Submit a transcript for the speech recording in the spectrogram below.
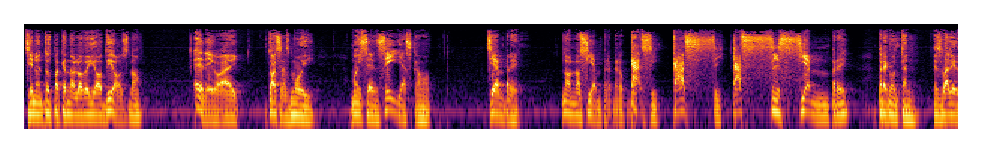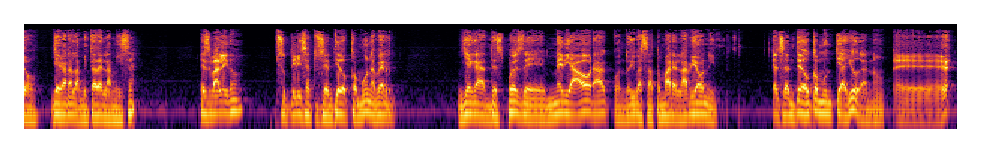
si no, entonces ¿para qué no lo veo Dios, no? Eh, digo, hay cosas muy, muy sencillas como siempre, no, no siempre, pero casi, casi, casi siempre preguntan, ¿es válido llegar a la mitad de la misa? ¿Es válido? Pues utiliza tu sentido común, a ver, llega después de media hora cuando ibas a tomar el avión y el sentido común te ayuda, ¿no? Eh,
